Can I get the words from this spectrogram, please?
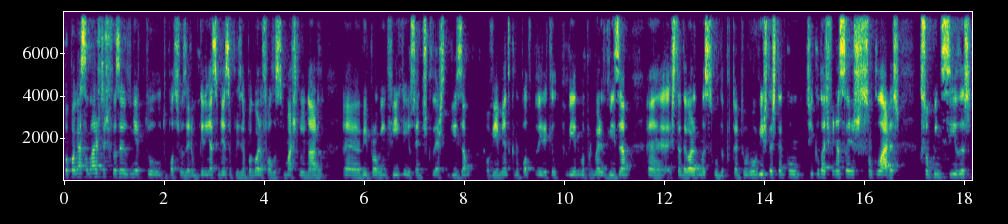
para pagar salários, tens que fazer o dinheiro que tu, tu podes fazer. Um bocadinho à semelhança, por exemplo, agora fala-se do Márcio Leonardo uh, vir para o Benfica e o Santos que deste divisão, obviamente que não pode pedir aquilo que pedia numa primeira divisão, uh, estando agora numa segunda. Portanto, o Boa Vista estando com dificuldades financeiras que são claras, que são conhecidas,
